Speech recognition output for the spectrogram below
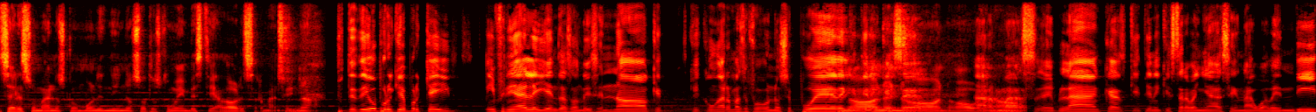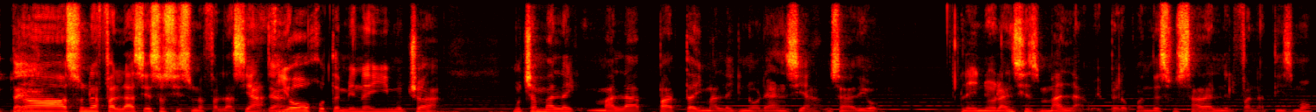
seres humanos comunes, ni nosotros como investigadores, hermano. Sí. No. Te digo por qué, porque hay infinidad de leyendas donde dicen, no, que, que con armas de fuego no se puede, que tienen no, que ser no, armas eh, blancas, que tienen que estar bañadas en agua bendita. y- No, es una falacia, eso sí es una falacia. Ya. Y ojo, también hay mucha, mucha mala, mala pata y mala ignorancia. O sea, digo, la ignorancia es mala, güey, pero cuando es usada en el fanatismo,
